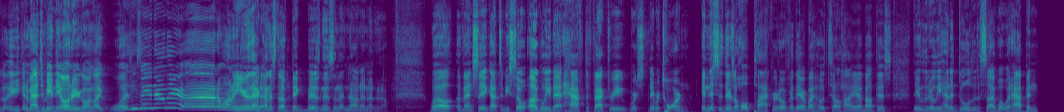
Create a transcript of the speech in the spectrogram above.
know, if you can imagine being the owner, you're going like, what is he saying down there? Uh, I don't want to hear that Yeah. kind of stuff. Big business and that. No, no, no, no, no. Well, eventually it got to be so ugly that half the factory were they were torn. And this is there's a whole placard over there by Hotel Haya about this. They literally had a duel to decide what would happen.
